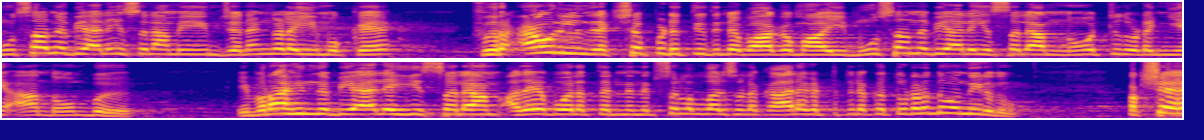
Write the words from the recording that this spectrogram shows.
മൂസാ നബി അലൈഹി സ്വലാമയെയും ജനങ്ങളെയും ഒക്കെ ഫിർആനിൽ നിന്ന് രക്ഷപ്പെടുത്തിയതിന്റെ ഭാഗമായി മൂസ നബി അലൈഹി സ്വലാം നോറ്റു തുടങ്ങിയ ആ നോമ്പ് ഇബ്രാഹിം നബി അലഹി സ്വലാം അതേപോലെ തന്നെ നബ്സല്ലാ വസ്ലുള്ള കാലഘട്ടത്തിലൊക്കെ തുടർന്നു വന്നിരുന്നു. പക്ഷേ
